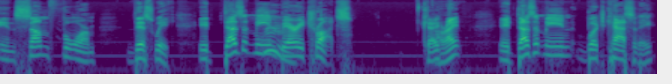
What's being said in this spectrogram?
in some form this week. It doesn't mean Barry Trotz. Okay. All right. It doesn't mean Butch Cassidy.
